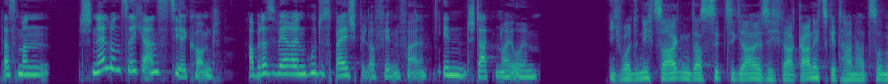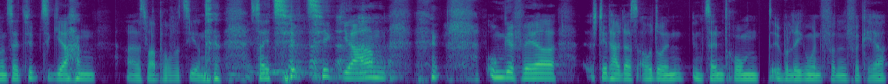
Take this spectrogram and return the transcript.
dass man schnell und sicher ans Ziel kommt. Aber das wäre ein gutes Beispiel auf jeden Fall in Stadt Neu-Ulm. Ich wollte nicht sagen, dass 70 Jahre sich da gar nichts getan hat, sondern seit 70 Jahren Ah, das war provozierend. Seit 70 Jahren ungefähr steht halt das Auto in, im Zentrum der Überlegungen für den Verkehr.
